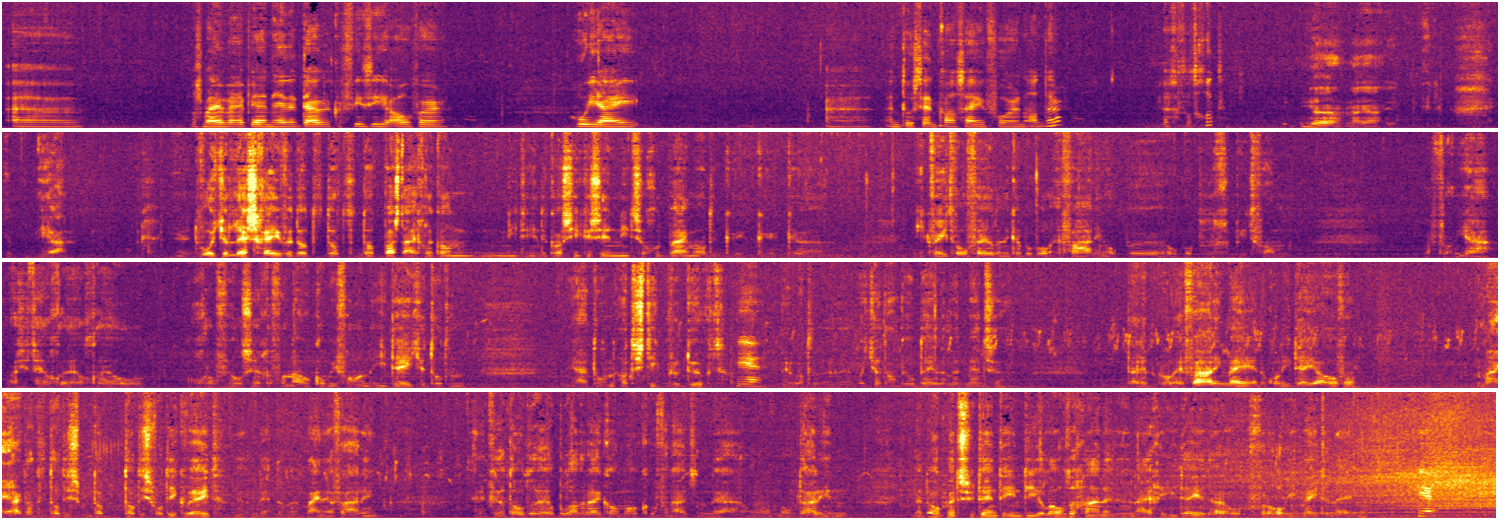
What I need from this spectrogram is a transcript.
eh, volgens mij heb jij een hele duidelijke visie over hoe jij eh, een docent kan zijn voor een ander. Zeg ik dat goed? Ja, nou ja. ja. Het woordje lesgeven, dat, dat, dat past eigenlijk al niet in de klassieke zin niet zo goed bij me. Want ik, ik, ik, ik weet wel veel en ik heb ook wel ervaring op, op, het gebied van, van, ja, als je het heel, heel, heel grof wil zeggen, van nou kom je van een ideetje tot een, ja, tot een artistiek product. Ja. Wat, eh, wat je dan wil delen met mensen. daar heb ik wel ervaring mee en ook wel ideeën over. Maar ja, dat, dat, is, dat, dat is wat ik weet, en mijn ervaring. En ik vind het altijd heel belangrijk om ook vanuit, ja, om, om daarin, met, ook met studenten in dialoog te gaan en hun eigen ideeën daar ook vooral in mee te nemen. Ja.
